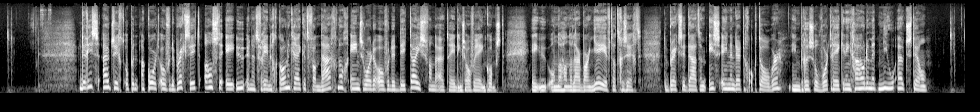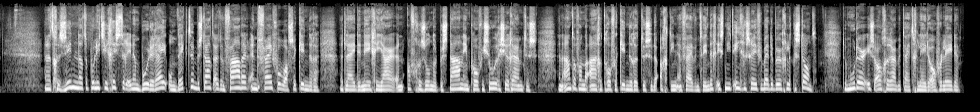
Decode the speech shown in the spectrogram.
Er is uitzicht op een akkoord over de brexit als de EU en het Verenigd Koninkrijk het vandaag nog eens worden over de details van de uitredingsovereenkomst. EU-onderhandelaar Barnier heeft dat gezegd. De brexit-datum is 31 oktober. In Brussel wordt rekening gehouden met nieuw uitstel. En het gezin dat de politie gisteren in een boerderij ontdekte... bestaat uit een vader en vijf volwassen kinderen. Het leidde negen jaar een afgezonderd bestaan in provisorische ruimtes. Een aantal van de aangetroffen kinderen tussen de 18 en 25... is niet ingeschreven bij de burgerlijke stand. De moeder is al geruime tijd geleden overleden.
